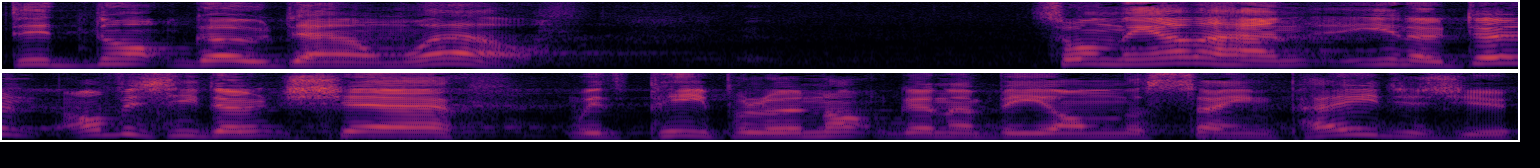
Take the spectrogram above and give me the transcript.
Did not go down well. So on the other hand, you know, don't obviously don't share with people who are not going to be on the same page as you,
